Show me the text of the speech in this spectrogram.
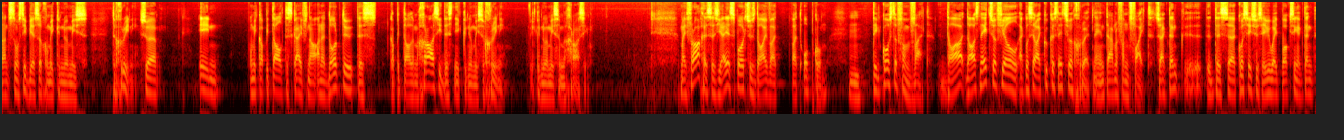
dan is ons nie besig om ekonomies te groei nie. So en om die kapitaal te skuif na 'n ander dorp toe, dis kapitaalemigrasie, dis nie ekonomiese groei nie. Ekonomiese migrasie. My vraag is as jy 'n sport soos daai wat wat opkom hmm. ten koste van wat? Daar daar's net soveel, ek wil sê daai koek is net so groot, nê, nee, in terme van fight. So ek dink eh, dit is uh, kos sê soos heavyweight boxing, ek dink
